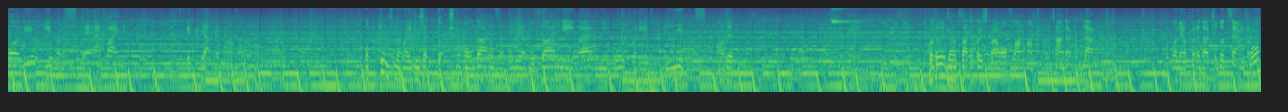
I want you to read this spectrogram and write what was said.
повів Ігор Степанюк. Під п'ятим номером. Потужного і дуже точного удару завдає у дальній верхній кут воріт Лідерс. 1 Готовий для Атлетико із правого флангу. Олександр Котляр виконує передачу до центру.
